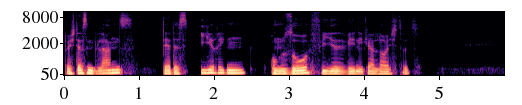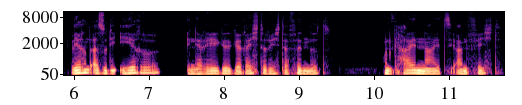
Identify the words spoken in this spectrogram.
durch dessen Glanz der des ihrigen um so viel weniger leuchtet. Während also die Ehre in der Regel gerechte Richter findet, und kein Neid sie anficht,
